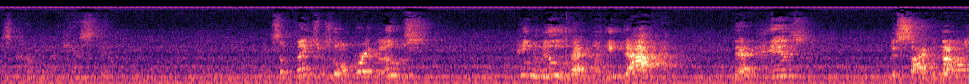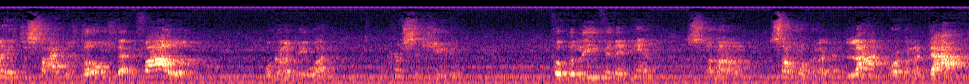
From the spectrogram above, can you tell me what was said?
was coming against them. Some things was going to break loose. He knew that when he died, that his disciples, not only his disciples, those that followed, were going to be what? Persecuted for believing in him. Um, some were going to, Lot were going to die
